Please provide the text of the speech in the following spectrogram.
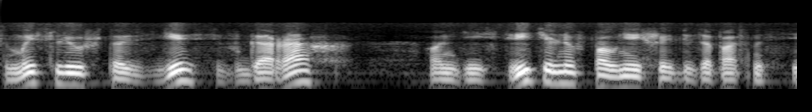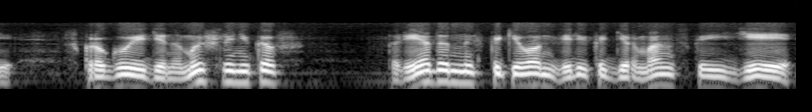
с мыслью, что здесь, в горах, он действительно в полнейшей безопасности, в кругу единомышленников — преданных, как и он, великогерманской идее,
